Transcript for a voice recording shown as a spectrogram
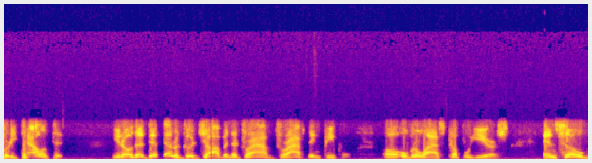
pretty talented. You know that they've done a good job in the draft drafting people uh, over the last couple years, and so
